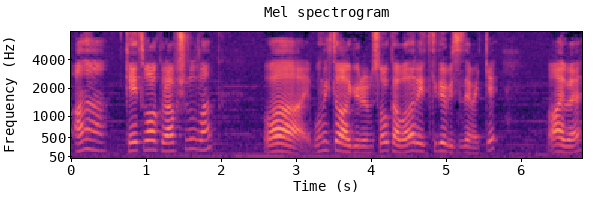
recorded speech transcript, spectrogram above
Ana! Kate Walker hapşurdu lan. Vay! Bunu ilk defa görüyorum. Soğuk havalar etkiliyor bizi demek ki. Vay be.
